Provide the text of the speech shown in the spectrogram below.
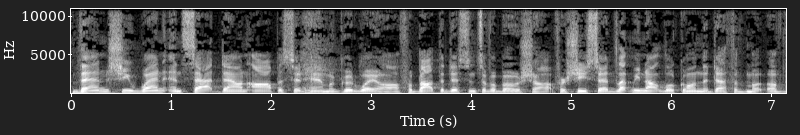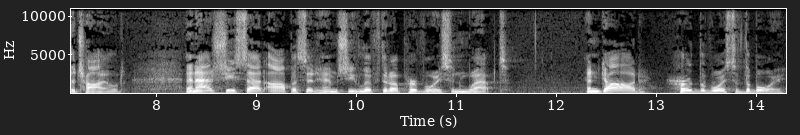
Then she went and sat down opposite him a good way off, about the distance of a bow shot, for she said, Let me not look on the death of, of the child. And as she sat opposite him, she lifted up her voice and wept. And God heard the voice of the boy.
